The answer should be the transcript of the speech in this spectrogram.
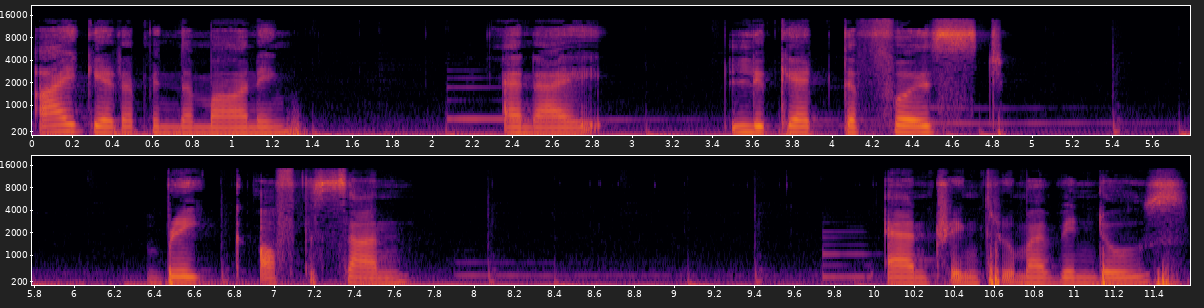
I get up in the morning and I look at the first break of the sun entering through my windows.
